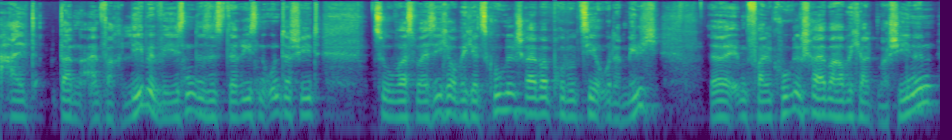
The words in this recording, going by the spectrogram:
halt dann einfach Lebewesen, das ist der Riesenunterschied zu was weiß ich, ob ich jetzt Kugelschreiber produziere oder Milch. Äh, Im Fall Kugelschreiber habe ich halt Maschinen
